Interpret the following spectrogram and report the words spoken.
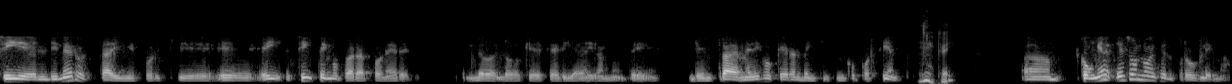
Sí, el dinero está ahí porque eh, sí tengo para poner lo, lo, que sería, digamos, de, de, entrada. Me dijo que era el 25%. Con e, eso no es el problema.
